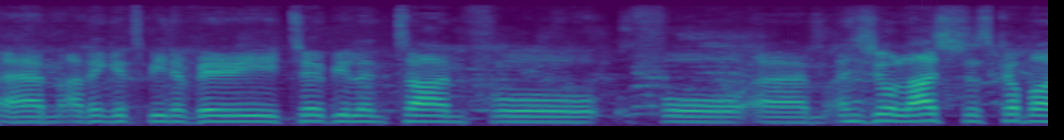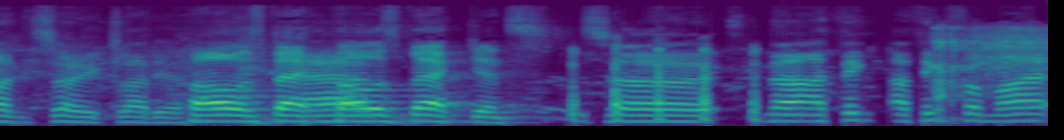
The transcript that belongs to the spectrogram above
Um, I think it's been a very turbulent time for for um, as your lights just come on. Sorry, Claudia. Power's back. Um, Power's back, gents. So no, I think I think from my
